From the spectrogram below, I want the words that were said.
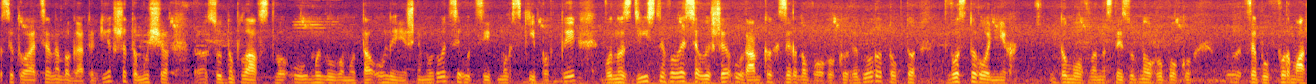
ситуація набагато гірша, тому що судноплавство у минулому та у нинішньому році у ці морські порти воно здійснювалося лише у рамках зернового коридору, тобто двосторонніх домовленостей з одного боку. е, Це був формат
